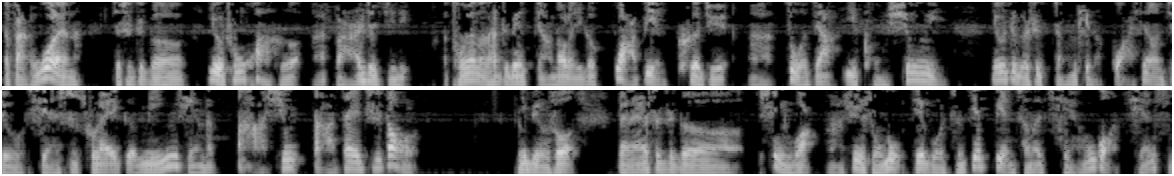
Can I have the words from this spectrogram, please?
那反过来呢，就是这个。六冲化合啊，反而就吉利。同样的，他这边讲到了一个卦变克绝啊，作家亦恐凶矣。因为这个是整体的卦象，就显示出来一个明显的大凶大灾之兆了。你比如说，本来是这个巽卦啊，巽属木，结果直接变成了乾卦，乾属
